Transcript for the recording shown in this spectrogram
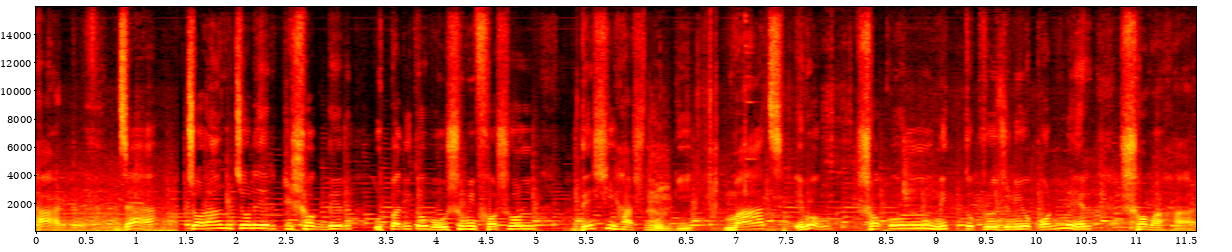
হাট, যা চরাঞ্চলের কৃষকদের উৎপাদিত মৌসুমি ফসল, দেশি হাঁস মুরগি, মাছ এবং সকল নিত্য প্রয়োজনীয় পণ্যের সমাহার।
